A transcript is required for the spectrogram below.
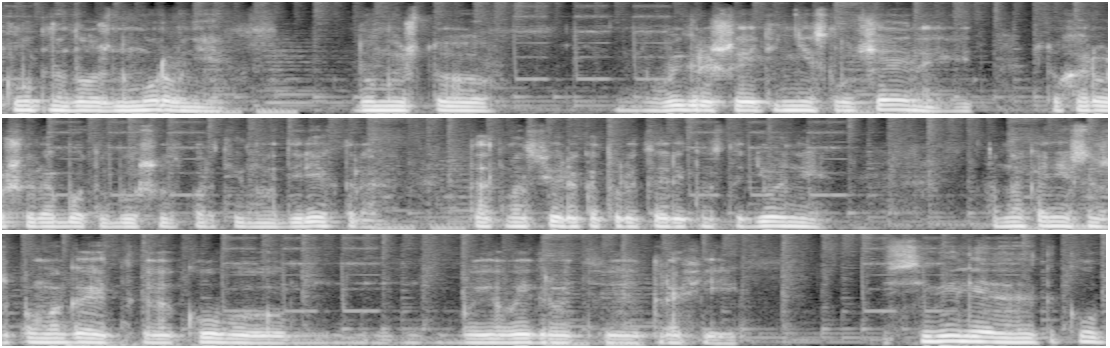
клуб на должном уровне. Думаю, что выигрыши эти не случайны, что хорошая работа бывшего спортивного директора, та атмосфера, которая царит на стадионе, она, конечно же, помогает клубу выигрывать э, трофеи. Севилья – это клуб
